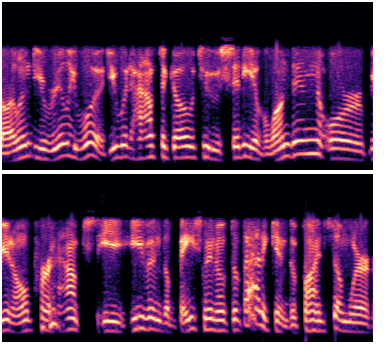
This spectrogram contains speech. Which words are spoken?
Garland. You really would. You would have to go to City of London, or you know, perhaps e even the basement of the Vatican to find somewhere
